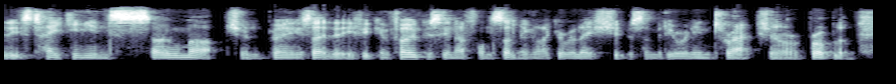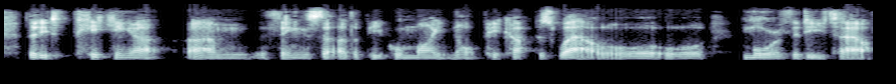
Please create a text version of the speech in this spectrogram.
that it's taking in so much and it's like that if it can focus enough on something like a relationship with somebody or an interaction or a problem that it's picking up um, things that other people might not pick up as well or, or more of the detail.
